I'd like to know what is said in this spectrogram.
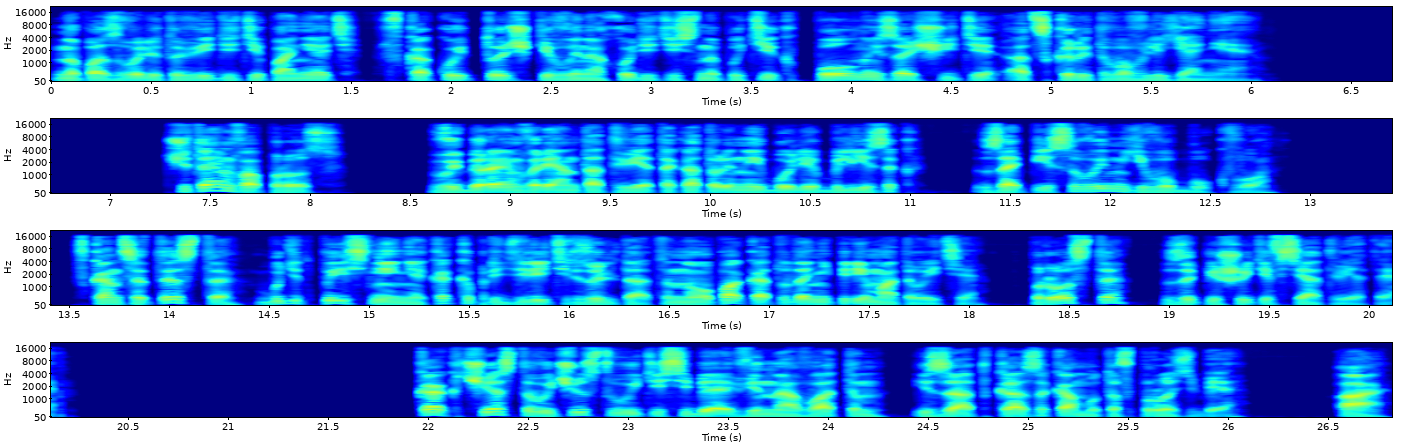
но позволит увидеть и понять, в какой точке вы находитесь на пути к полной защите от скрытого влияния. Читаем вопрос, выбираем вариант ответа, который наиболее близок, записываем его букву. В конце теста будет пояснение, как определить результат, но пока туда не перематывайте, просто запишите все ответы. Как часто вы чувствуете себя виноватым из-за отказа кому-то в просьбе? А.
